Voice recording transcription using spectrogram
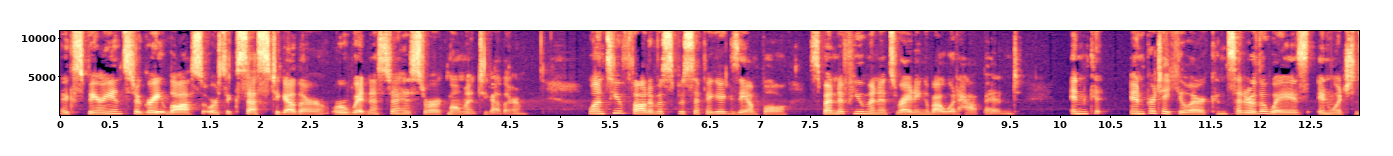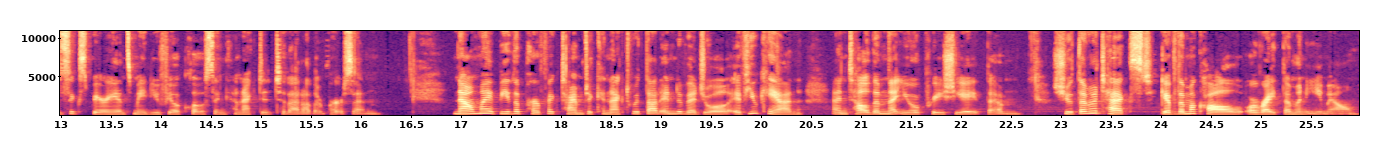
experienced a great loss or success together, or witnessed a historic moment together. Once you've thought of a specific example, spend a few minutes writing about what happened. In, in particular, consider the ways in which this experience made you feel close and connected to that other person. Now might be the perfect time to connect with that individual if you can and tell them that you appreciate them. Shoot them a text, give them a call, or write them an email.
